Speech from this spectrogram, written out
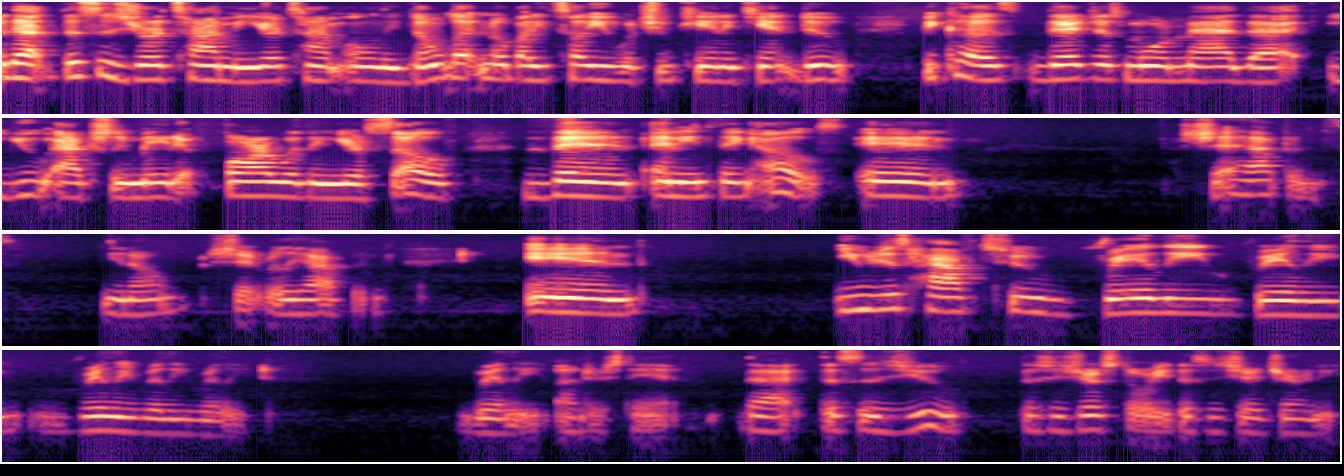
that this is your time and your time only. Don't let nobody tell you what you can and can't do because they're just more mad that you actually made it far within yourself than anything else. And shit happens. You know, shit really happens. And you just have to really, really, really, really, really, really understand that this is you. This is your story. This is your journey.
